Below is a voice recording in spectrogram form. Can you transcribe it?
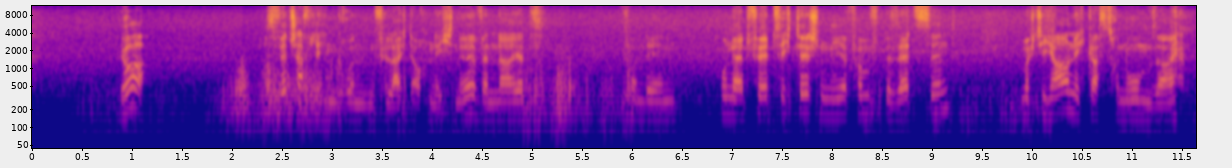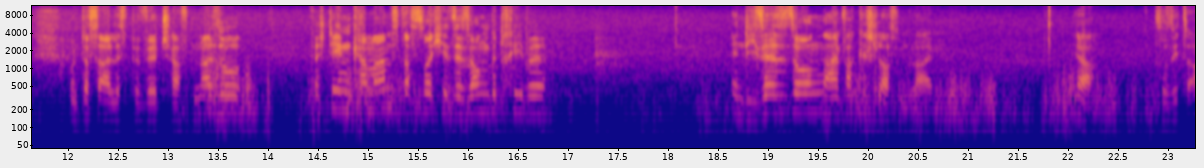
ja, aus wirtschaftlichen Gründen vielleicht auch nicht. Ne? Wenn da jetzt von den 140 Tischen hier fünf besetzt sind, möchte ich auch nicht Gastronom sein und das alles bewirtschaften. Also verstehen kann man es, dass solche Saisonbetriebe in dieser Saison einfach geschlossen bleiben. Ja, so sieht's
